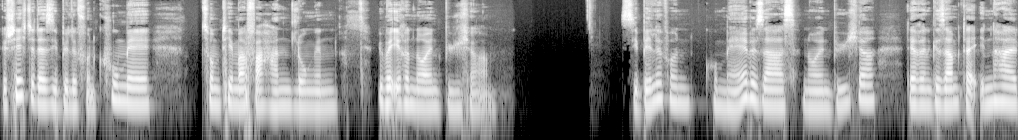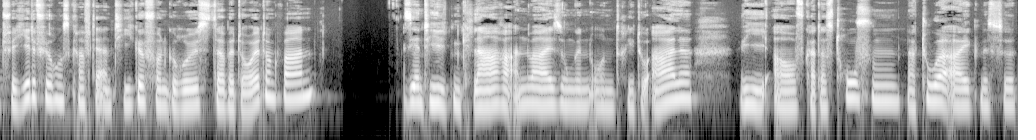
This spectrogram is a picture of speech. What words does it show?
Geschichte der Sibylle von Cumae, zum Thema Verhandlungen über ihre neuen Bücher. Sibylle von Cumae besaß neun Bücher, deren gesamter Inhalt für jede Führungskraft der Antike von größter Bedeutung waren. Sie enthielten klare Anweisungen und Rituale, wie auf Katastrophen, Naturereignisse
